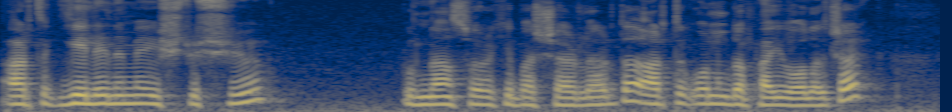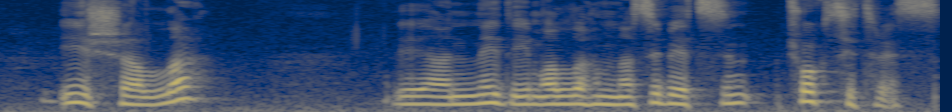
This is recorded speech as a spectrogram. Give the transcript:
Artık gelinime iş düşüyor. Bundan sonraki başarılarda artık onun da payı olacak. İnşallah. Yani ne diyeyim Allah'ım nasip etsin. Çok stres.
